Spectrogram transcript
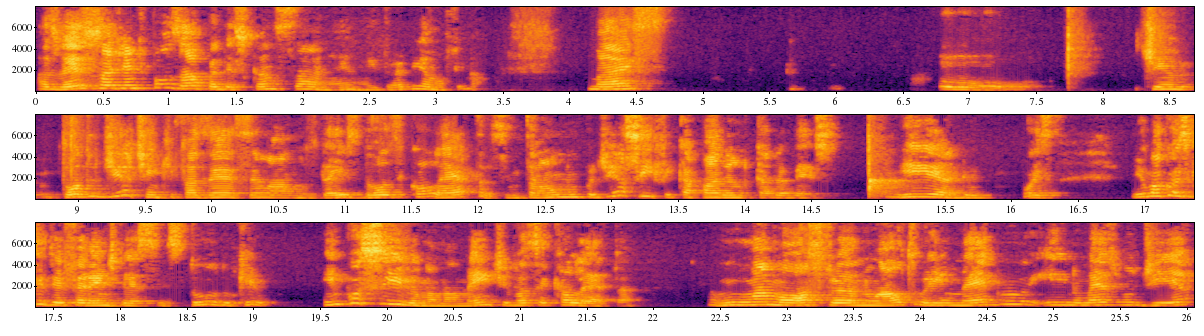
Às vezes a gente pousava para descansar, né, no hidroavião, afinal. Mas o, tinha, todo dia tinha que fazer, sei lá, uns 10, 12 coletas, então não podia assim ficar parando cada vez. Ia, depois. E uma coisa que é diferente desse estudo, que impossível normalmente você coleta uma amostra no Alto Rio Negro e no mesmo dia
